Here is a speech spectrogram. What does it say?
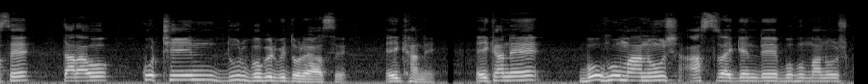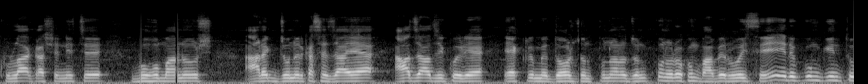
আছে তারাও কঠিন দুর্ভোগের ভিতরে আছে এইখানে। এইখানে বহু মানুষ আশ্রয় কেন্দ্রে, বহু মানুষ খোলা আকাশের নিচে, বহু মানুষ আরেকজনের কাছে যায় আজাজি করে এক রুমে দশজন, পনেরো জন কোনোরকমভাবে রয়েছে এরকম কিন্তু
